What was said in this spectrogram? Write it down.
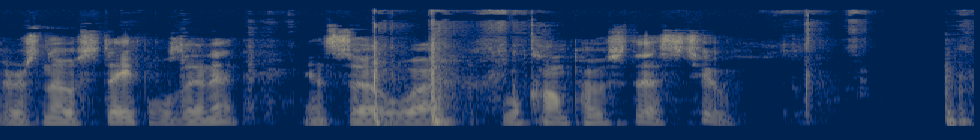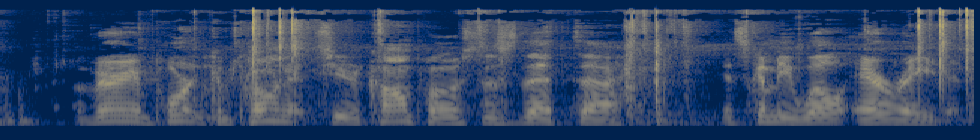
There's no staples in it. And so uh, we'll compost this too. A very important component to your compost is that uh, it's gonna be well aerated.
